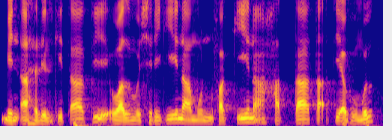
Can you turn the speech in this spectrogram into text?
min ahlil kitabi wal musyriki namun fakina hatta ta'tiyahumul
